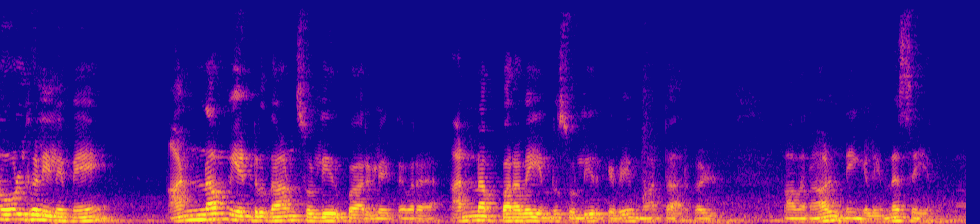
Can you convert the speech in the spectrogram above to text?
நூல்களிலுமே அன்னம் என்று தான் சொல்லியிருப்பார்களே தவிர அன்னப்பறவை என்று சொல்லியிருக்கவே மாட்டார்கள். அதனால் நீங்கள் என்ன செய்யணும்னா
